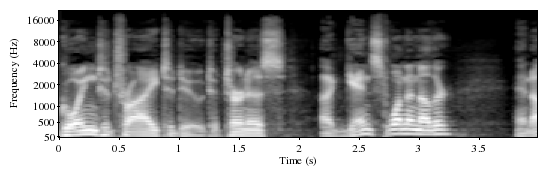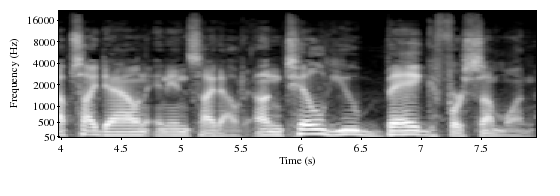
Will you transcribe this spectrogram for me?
going to try to do to turn us against one another and upside down and inside out until you beg for someone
